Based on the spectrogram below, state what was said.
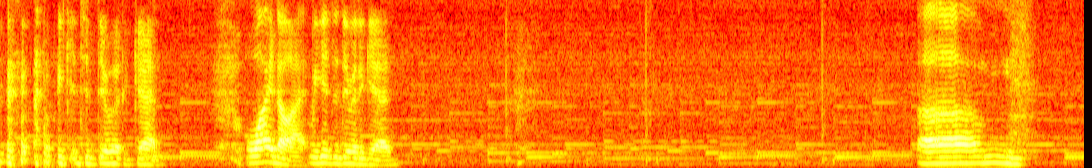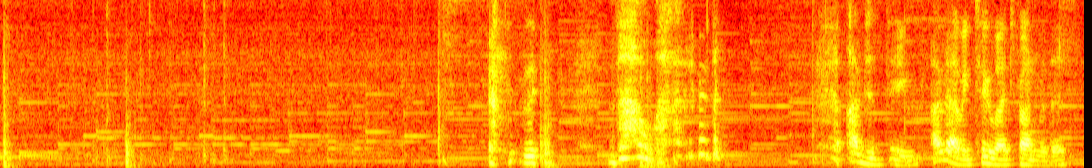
we get to do it again. Why not? We get to do it again. Um... Zawar! I'm just being... I'm having too much fun with this.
